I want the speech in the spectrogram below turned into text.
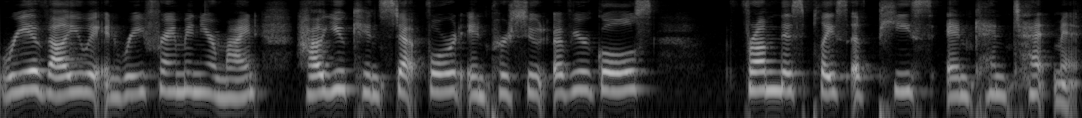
reevaluate and reframe in your mind how you can step forward in pursuit of your goals from this place of peace and contentment.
